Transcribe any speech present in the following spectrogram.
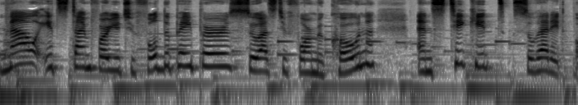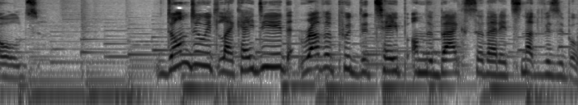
Now it's time for you to fold the paper so as to form a cone and stick it so that it holds. Don't do it like I did, rather put the tape on the back so that it's not visible.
